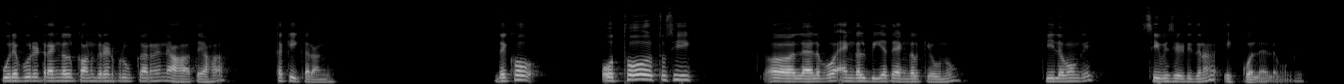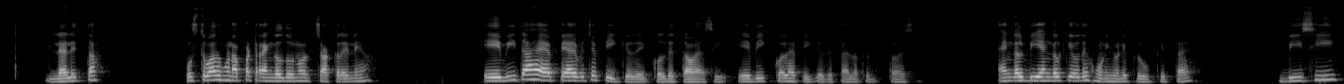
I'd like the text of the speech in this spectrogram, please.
ਪੂਰੇ ਪੂਰੇ ਟ੍ਰਾਇੰਗਲ ਕੌਨਗਰੈਂਟ ਪ੍ਰੂਵ ਕਰਨੇ ਨੇ ਆਹ ਤੇ ਆਹ ਤਾਂ ਕੀ ਕਰਾਂਗੇ ਦੇਖੋ ਉੱਥੋਂ ਤੁਸੀਂ ਅ, ਲੈ ਲਵੋ ਐਂਗਲ ਬੀ ਅਤੇ ਐਂਗਲ ਕਿਊ ਨੂੰ ਕੀ ਲਵੋਗੇ ਸੀ ਬੀ ਸੀ ਡੀ ਦੇ ਨਾਲ ਇਕੁਅਲ ਲੈ ਲਵੋਗੇ ਲੈ ਲਿੱਤਾ ਉਸ ਤੋਂ ਬਾਅਦ ਹੁਣ ਆਪਾਂ ਟ੍ਰਾਇੰਗਲ ਦੋਨੋਂ ਚੱਕ ਲੈਨੇ ਆ ਏ ਬੀ ਤਾਂ ਹੈ ਪਿਆਰ ਵਿੱਚ ਪੀ ਕਿਊ ਦੇ ਇਕੁਅਲ ਦਿੱਤਾ ਹੋਇਆ ਸੀ ਏ ਬੀ ਇਕੁਅਲ ਹੈ ਪੀ ਕਿਊ ਦੇ ਪਹਿਲਾਂ ਤੋਂ ਦਿੱਤਾ ਹੋਇਆ ਸੀ ਐਂਗਲ ਬੀ ਐਂਗਲ ਕਿਊ ਦੇ ਹੁਣੀ ਹੁਣੀ ਪ੍ਰੂਵ ਕੀਤਾ ਹੈ ਬੀ ਸੀ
